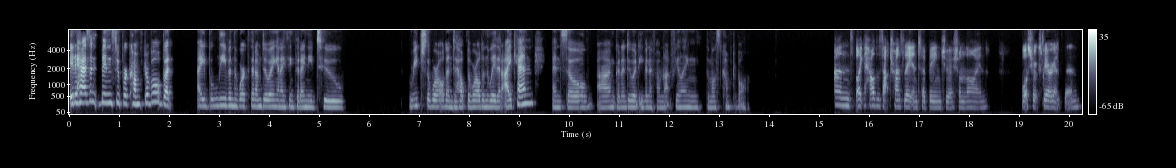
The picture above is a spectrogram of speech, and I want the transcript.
it hasn't been super comfortable but i believe in the work that i'm doing and i think that i need to reach the world and to help the world in the way that i can and so i'm going to do it even if i'm not feeling the most comfortable and like how does that translate into being jewish online what's your experience then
